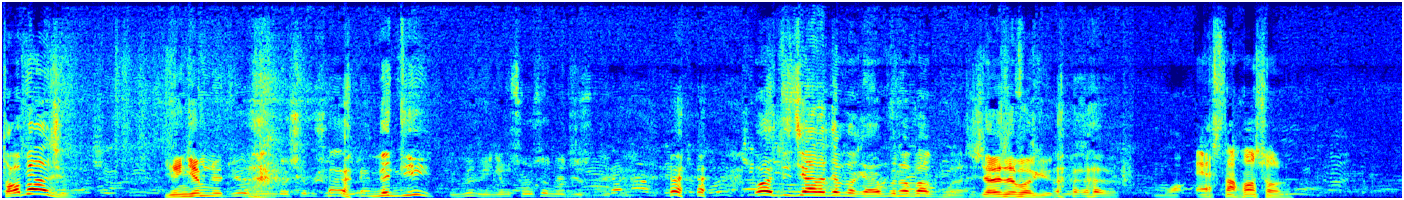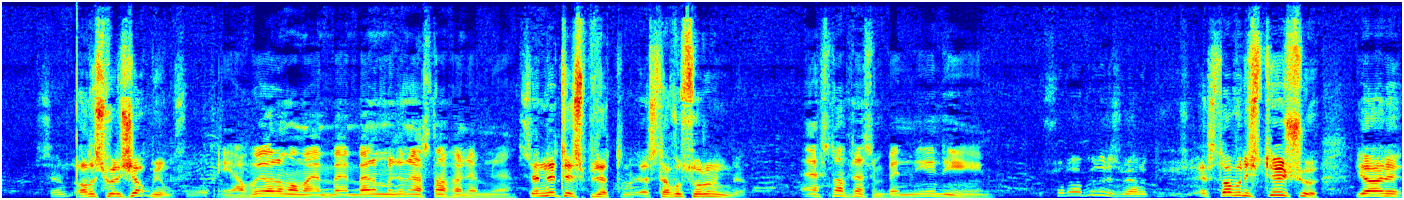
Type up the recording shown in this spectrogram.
Tabii acil. Yengem ne diyor? Benim başka bir şey diyor. ne değil? Bilmiyorum yengeme sorsam ne diyorsun diye. O ticarete bakar. Buna bakma. Ticarete bakıyor. diyor. Bu Esnafa sor. Sen alışveriş yapmıyor musun? bak? Yapıyorum ama ben, benim için esnaf önemli. Sen ne tespit ettin? Esnafın sorunu ne? Esnaf desin ben niye diyeyim? Sorabiliriz. Yani esnafın isteği şu. Yani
